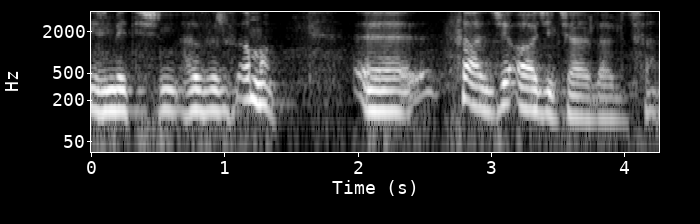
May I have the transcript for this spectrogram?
hizmet için hazırız ama ee, sadece acil çağrılar lütfen.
